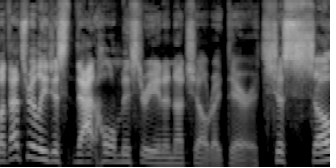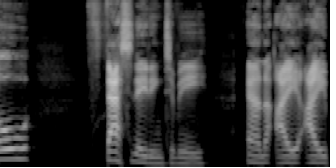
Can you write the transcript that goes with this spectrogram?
but that's really just that whole mystery in a nutshell right there. It's just so fascinating to me. And I, I,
